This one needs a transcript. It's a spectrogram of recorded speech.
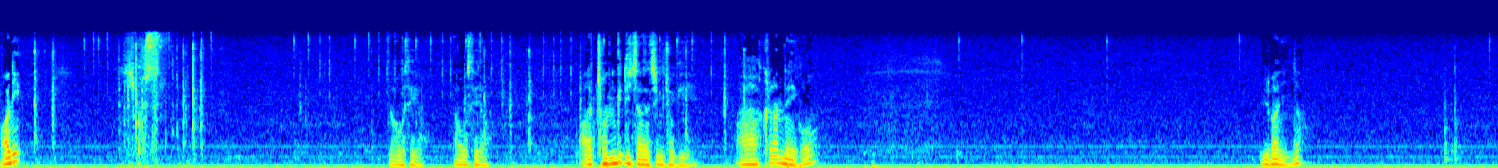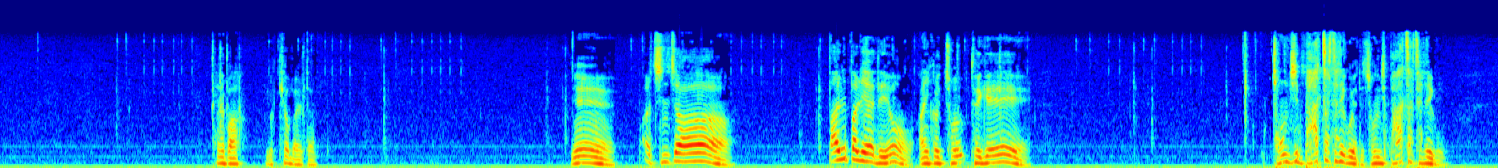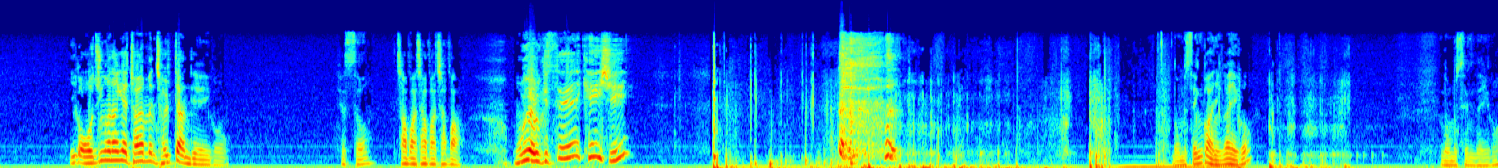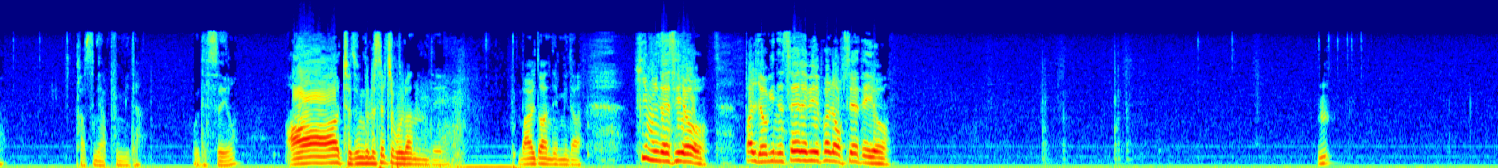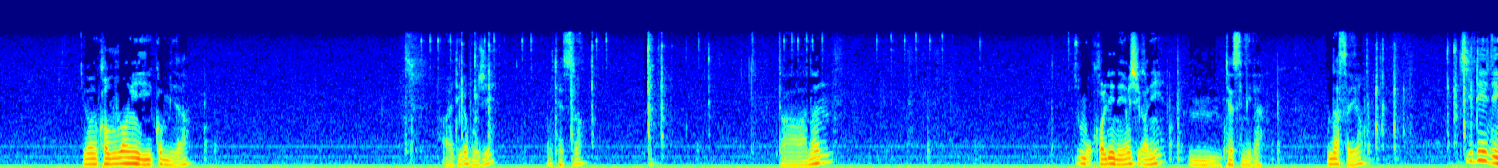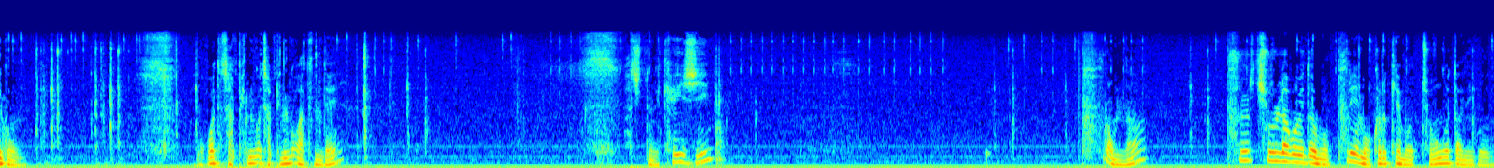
아니. 이것은 나오세요 나오세요. 아 전기도 있잖아 지금 저기. 아 큰일났네 이거. 일반 있나? 해봐. 이거 키워봐 일단. 예, 아 진짜. 빨리빨리 해야 돼요. 아니 그 저 되게 정신 바짝 차리고 해야 돼. 정신 바짝 차리고. 이거 어중간하게 저 하면 절대 안 돼요 이거. 됐어 잡아 잡아 잡아 뭐야 이렇게 세? 케이시? 너무 센 거 아닌가 이거? 너무 센다 이거 가슴이 아픕니다 뭐 어땠어요? 아저 정도로 쓸지 몰랐는데 말도 안됩니다 힘을 내세요 빨리 여기 있는 세레비 빨리 없애야 돼요 응? 이건 거북왕이 이길 겁니다 아이디가 뭐지? 어, 됐어. 나는 좀 걸리네요 시간이. 음 됐습니다. 끝났어요. 찌리리공. 뭐가 다 잡히는 거 잡히는 거 같은데? 아직도 케이시 풀 없나? 풀 키우려고 해도 뭐 풀이 뭐 그렇게 뭐 좋은 것도 아니고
